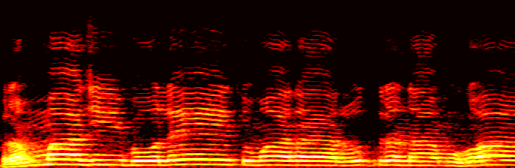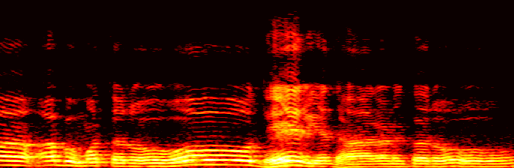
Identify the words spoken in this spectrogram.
ब्रह्मा जी बोले, तुम्हारा रुद्र नाम हुआ, अब मत रो धैर्य धारण करो।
